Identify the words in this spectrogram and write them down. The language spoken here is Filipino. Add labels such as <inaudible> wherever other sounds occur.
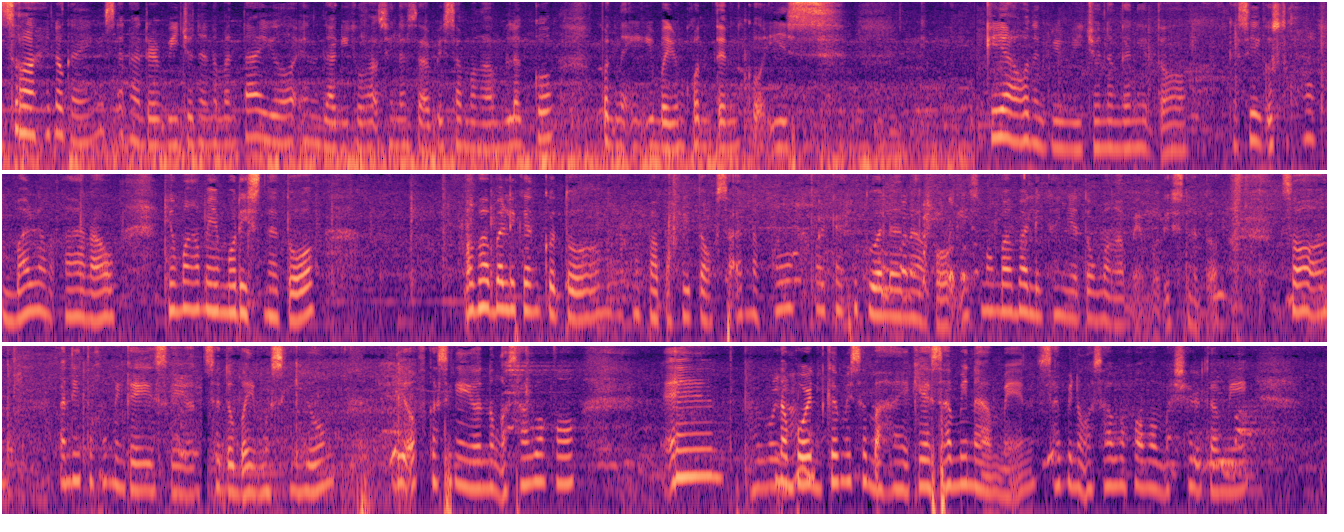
So, hello guys. Another video na naman tayo. And lagi ko nga sinasabi sa mga vlog ko pag naiiba yung content ko is kaya ako nagbi-video ng ganito. Kasi gusto ko balang araw yung mga memories na to mababalikan ko to. Mapapakita ko sa anak ko or kahit wala na ako is mababalikan niya tong mga memories na to. So andito kami guys ngayon sa Dubai Museum. Day off kasi ngayon nung asawa ko. And na-board kami sa bahay. Kaya sabi namin sabi nung asawa ko mamasyal kami.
